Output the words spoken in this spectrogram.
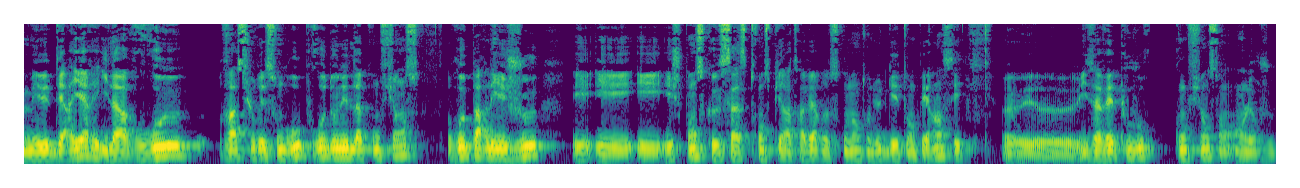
mais derrière, il a re rassuré son groupe, redonné de la confiance, reparler jeu et, et, et, je pense que ça se transpire à travers ce qu'on a entendu de Gaëtan Perrin, c'est ils avaient toujours confiance en, en leur jeu.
